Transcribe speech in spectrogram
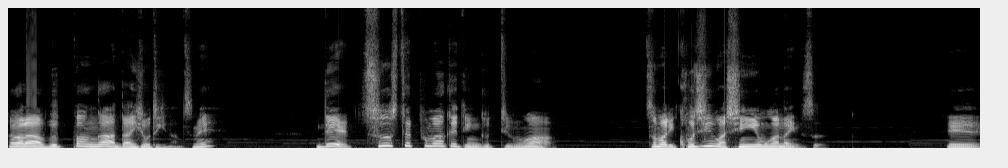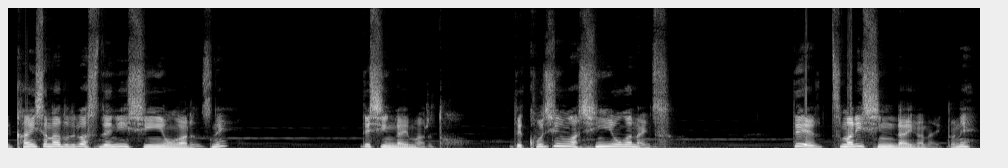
だから、物販が代表的なんですね。で、2ステップマーケティングっていうのは、つまり個人は信用がないんです。えー会社などではすでに信用があるんですね。で、信頼もあると。で、個人は信用がないんです。で、つまり信頼がないとね。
